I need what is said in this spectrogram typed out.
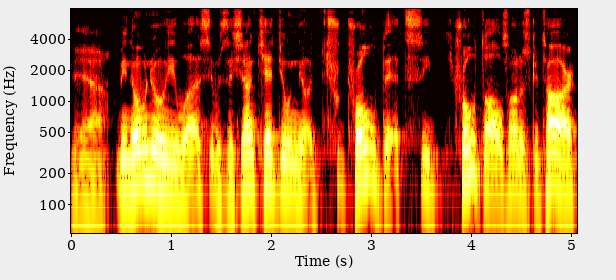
Yeah. I mean, no one knew who he was. He was this young kid doing uh, tr- troll bits. He troll dolls on his guitar.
